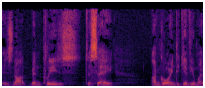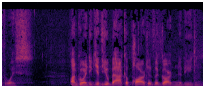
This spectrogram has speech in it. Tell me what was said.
has not been pleased to say, I'm going to give you my voice. I'm going to give you back a part of the Garden of Eden.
